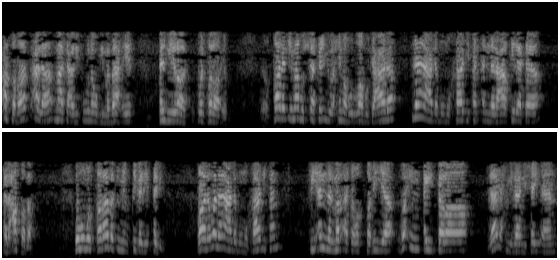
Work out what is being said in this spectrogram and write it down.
عصبات على ما تعرفونه في مباحث الميراث والفرائض. قال الإمام الشافعي رحمه الله تعالى لا أعلم مخالفا أن العاقلة العصبة. وهم القرابة من قبل الأب. قال ولا أعلم مخالفا في أن المرأة والصبي وإن أيسرا لا يحملان شيئا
